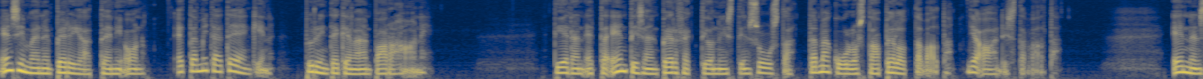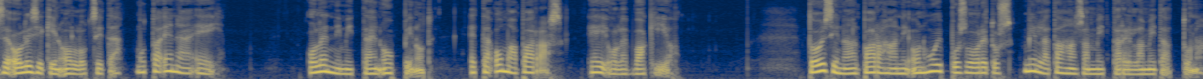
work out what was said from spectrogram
Ensimmäinen periaatteeni on, että mitä teenkin, pyrin tekemään parhaani. Tiedän, että entisen perfektionistin suusta tämä kuulostaa pelottavalta ja ahdistavalta. Ennen se olisikin ollut sitä, mutta enää ei. Olen nimittäin oppinut, että oma paras ei ole vakio. Toisinaan parhaani on huippusuoritus millä tahansa mittarilla mitattuna.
